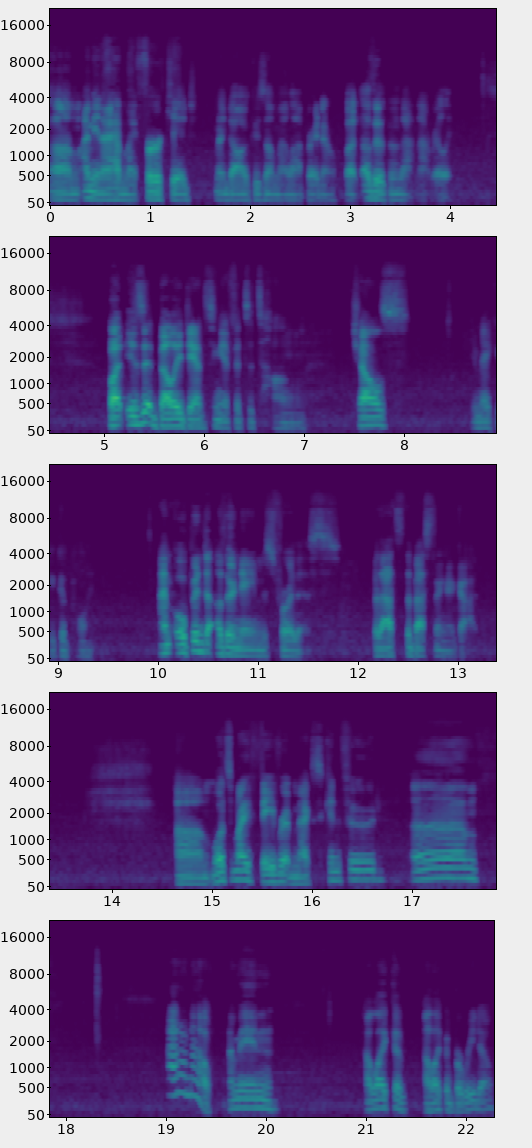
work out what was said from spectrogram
Um, I mean, I have my fur kid, my dog, who's on my lap right now. But other than that, not really. But is it belly dancing if it's a tongue? Chels, you make a good point. I'm open to other names for this, but that's the best thing I got. Um, what's my favorite Mexican food? Um, I don't know. I mean, I like a I like a burrito.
